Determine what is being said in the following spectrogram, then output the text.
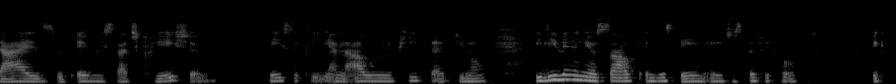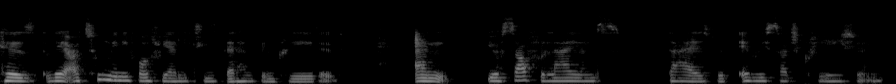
dies with every such creation basically. And i will repeat that you know believing in yourself in this day and age is difficult because there are too many false realities that have been created. And your self-reliance dies with every such creation.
